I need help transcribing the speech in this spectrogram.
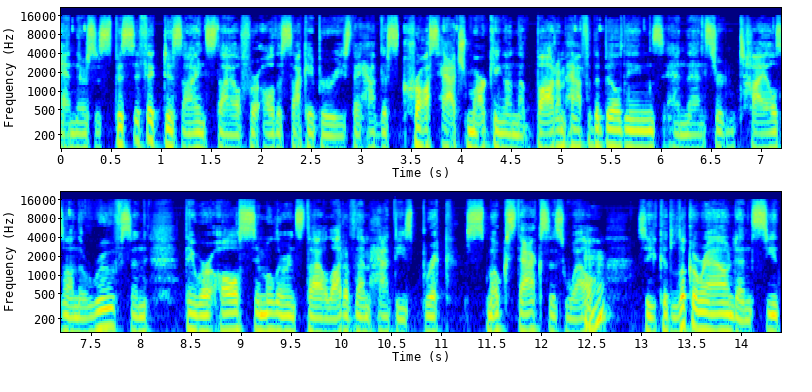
and there's a specific design style for all the sake breweries. They have this crosshatch marking on the bottom half of the buildings and then certain tiles on the roofs, and they were all similar in style. A lot of them had these brick smokestacks as well. Mm-hmm. So you could look around and see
